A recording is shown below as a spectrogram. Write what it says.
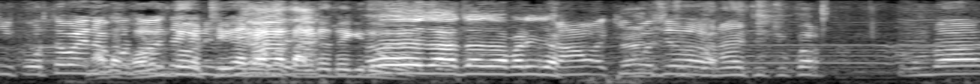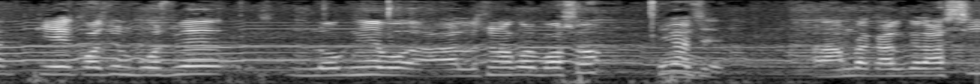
কি করতে পারি না করতে গরম পারি তো দেখে ঠিক আছে কালকে দেখি যা যা যা বাড়ি যা। কি বলছি দাদা? তোমরা কে কজন বসবে লোক নিয়ে আলোচনা করে বসো ঠিক আছে? আর আমরা কালকে আসছি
